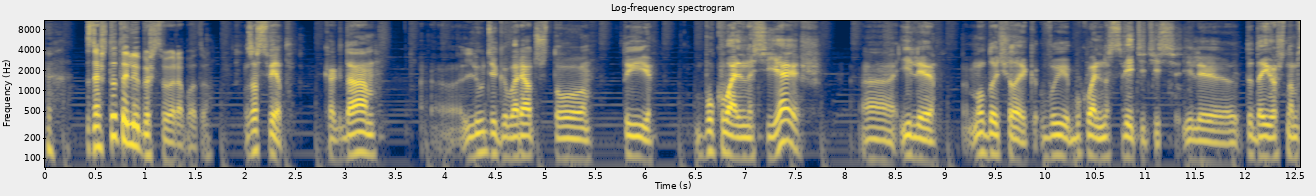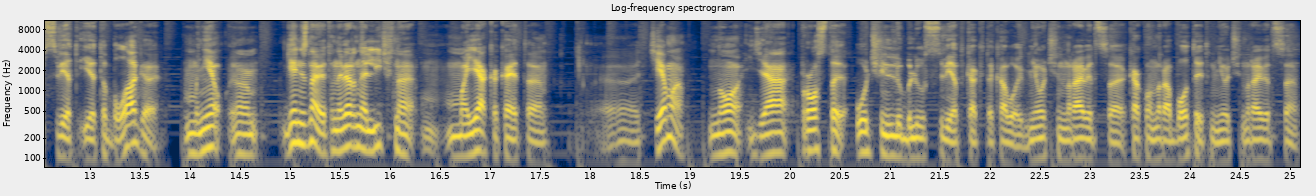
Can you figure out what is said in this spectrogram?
За что ты любишь свою работу? За свет. Когда э, люди говорят, что ты буквально сияешь, э, или молодой человек, вы буквально светитесь, или ты даешь нам свет, и это благо, мне, э, я не знаю, это, наверное, лично моя какая-то э, тема, но я просто очень люблю свет как таковой. Мне очень нравится, как он работает, мне очень нравится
